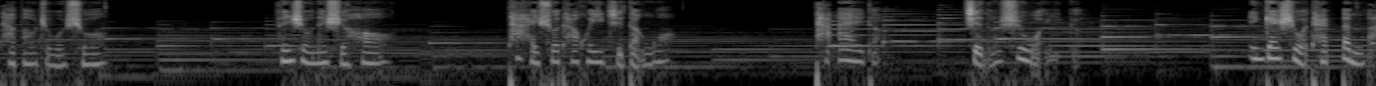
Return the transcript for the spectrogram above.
他抱着我说，分手那时候。他还说他会一直等我。他爱的只能是我一个。应该是我太笨吧，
